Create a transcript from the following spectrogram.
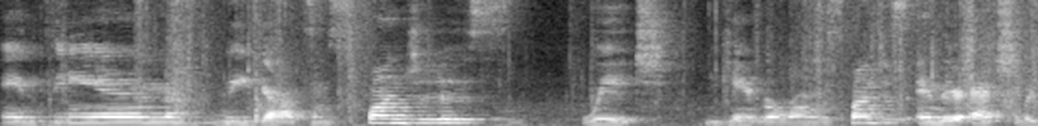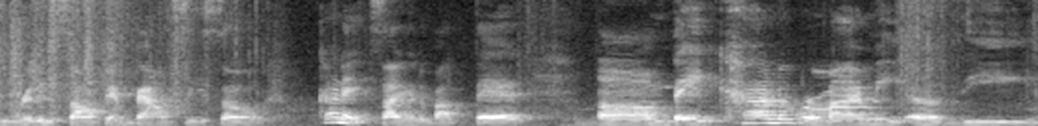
And then we got some sponges, which you can't go wrong with sponges. And they're actually really soft and bouncy. So kind of excited about that. Um, they kind of remind me of the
